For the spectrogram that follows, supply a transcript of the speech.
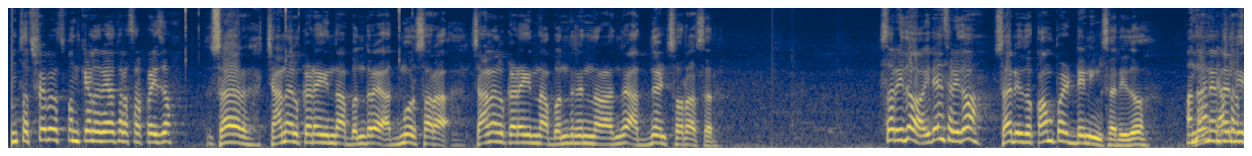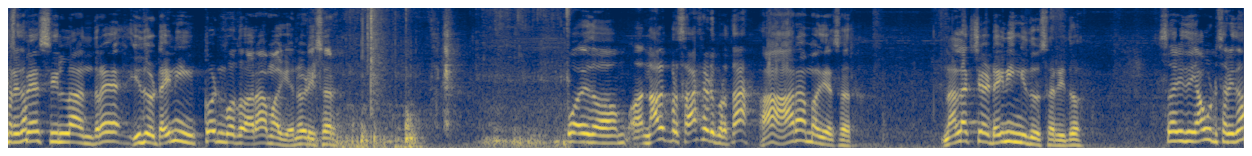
ನಮ್ಮ ಸಬ್ಸ್ಕ್ರೈಬರ್ಸ್ ಬಂದು ಕೇಳಿದ್ರೆ ಯಾವ ಥರ ಸರ್ ಪ್ರೈಸು ಸರ್ ಚಾನೆಲ್ ಕಡೆಯಿಂದ ಬಂದರೆ ಹದಿಮೂರು ಸಾವಿರ. ಚಾನೆಲ್ ಕಡೆಯಿಂದ ಬಂದ್ರಿಂದ ಅಂದರೆ ಹದಿನೆಂಟು ಸಾವಿರ ಸರ್ ಸರ್ ಇದು ಇದೇನು ಸರ್ ಇದು? ಸರ್ ಇದು ಕಾಂಪೌಂಡ್ ಡೈನಿಂಗ್ ಸರ್ ಇದು. ಅಂದ್ರೆ ಯಾವ ಥರ ಮನೆಯಲ್ಲಿ sir ಇದು? ಸ್ಪೇಸ್ ಇಲ್ಲ ಅಂದರೆ ಇದು ಡೈನಿಂಗ್ ಇಟ್ಕೊಳ್ಬೋದು ಆರಾಮಾಗಿ. ನೋಡಿ ಸರ್ ಓ ಇದು ನಾಲ್ಕು ಬರ್ ಸಾಕು ಸೈಡ್ ಬರುತ್ತಾ? ಹಾಂ ಆರಾಮಾಗೆ ಸರ್ ನಾಲ್ಕು ಚೇರ್ ಡೈನಿಂಗ್ ಇದು ಸರ್ ಇದು. ಸರ್ ಇದು ಯಾವ ವುಡ್ ಸರ್ ಇದು?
